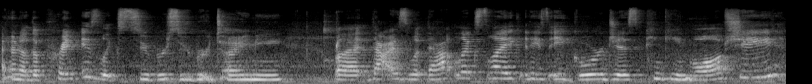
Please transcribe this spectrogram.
I don't know, the print is like super, super tiny, but that is what that looks like. It is a gorgeous pinky mauve shade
